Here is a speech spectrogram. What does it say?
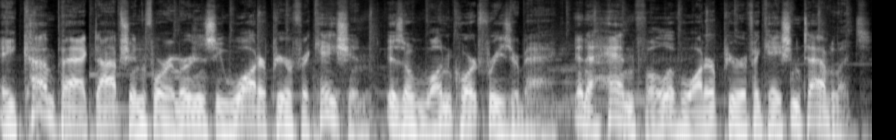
A compact option for emergency water purification is a one quart freezer bag and a handful of water purification tablets.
